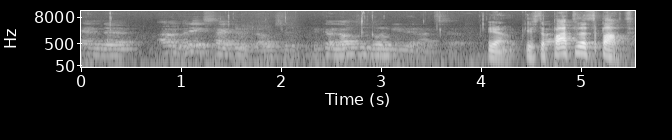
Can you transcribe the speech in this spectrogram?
And uh, I was very excited with Lao Tzu because Lao Tzu don't give you an answer. Yeah, it's the pathless path.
